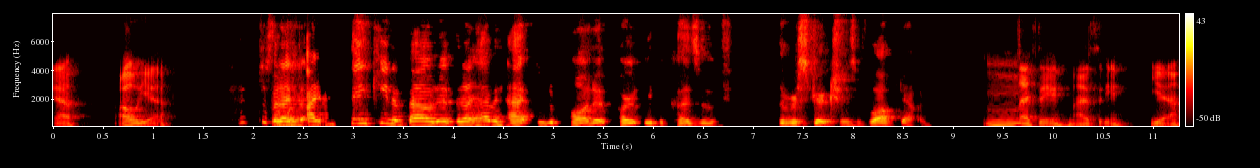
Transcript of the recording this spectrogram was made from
yeah, oh yeah. Just But a I, little- I'm thinking about it, but I haven't acted upon it partly because of the restrictions of lockdown. Mm, I see. I see. Yeah.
